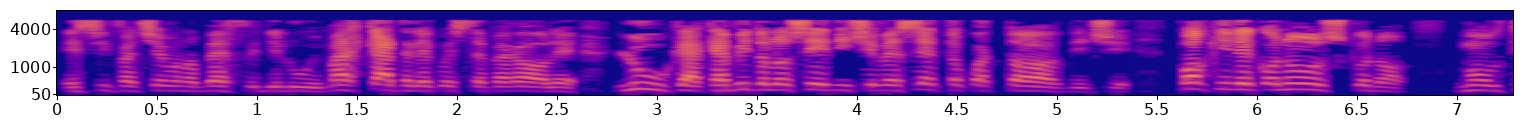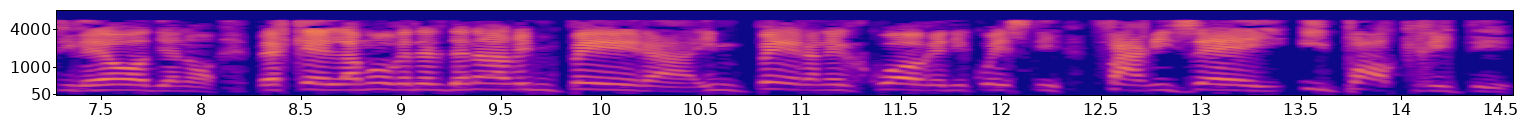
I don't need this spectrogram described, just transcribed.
e si facevano beffe di lui. Marcatele queste parole. Luca, capitolo 16, versetto 14. Pochi le conoscono, molti le odiano, perché perché l'amore del denaro impera, impera nel cuore di questi farisei ipocriti.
